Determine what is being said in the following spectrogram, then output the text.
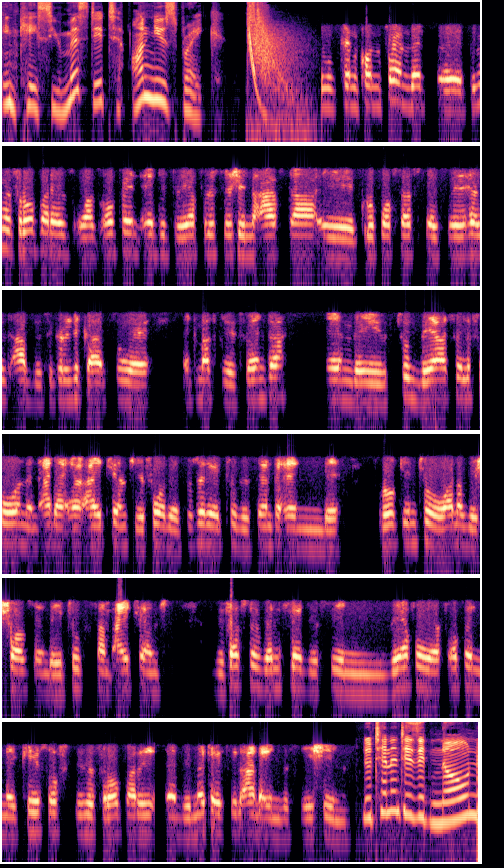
in case you missed it on Newsbreak. We can confirm that uh, business robbery was opened at the Berea police station after a group of suspects uh, held up the security guards who were at Musgrave Center and they took their cell phone and other uh, items before they proceeded to the center and uh, broke into one of the shops and they took some items. The suspects then fled the scene. Therefore, we have opened a case of business robbery and the matter is still under investigation. Lieutenant, is it known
